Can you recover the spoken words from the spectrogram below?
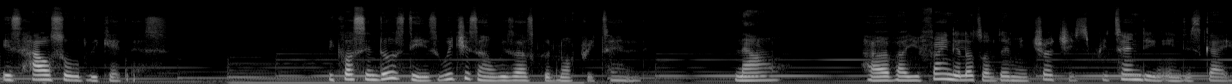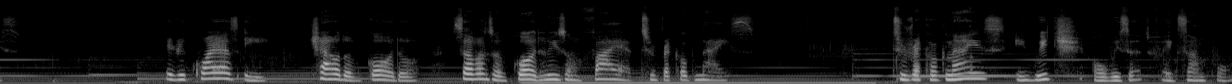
is household wickedness. Because in those days, witches and wizards could not pretend. Now, however, you find a lot of them in churches pretending in disguise. It requires a child of God or servant of God who is on fire to recognize. To recognize a witch or wizard, for example.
